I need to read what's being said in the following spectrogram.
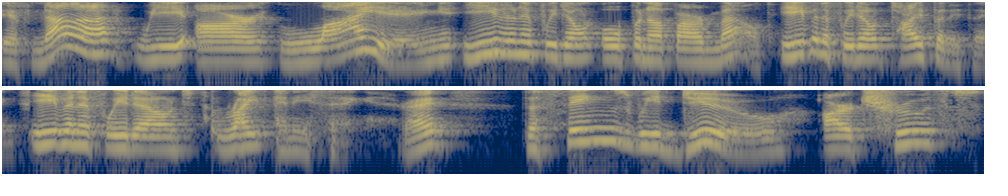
If not, we are lying even if we don't open up our mouth, even if we don't type anything, even if we don't write anything, right? The things we do are truths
